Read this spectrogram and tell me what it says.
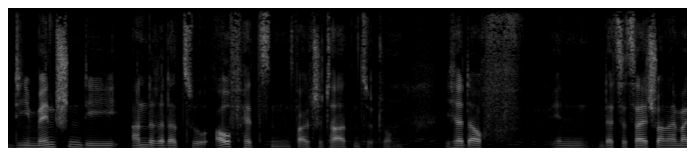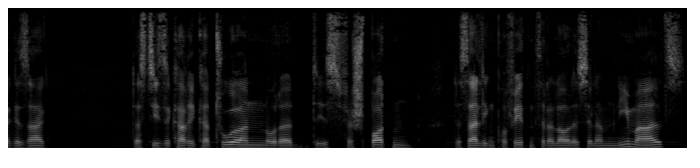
die Menschen, die andere dazu aufhetzen, falsche Taten zu tun. Ich hatte auch in letzter Zeit schon einmal gesagt, dass diese Karikaturen oder das Verspotten des heiligen Propheten sallam, niemals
